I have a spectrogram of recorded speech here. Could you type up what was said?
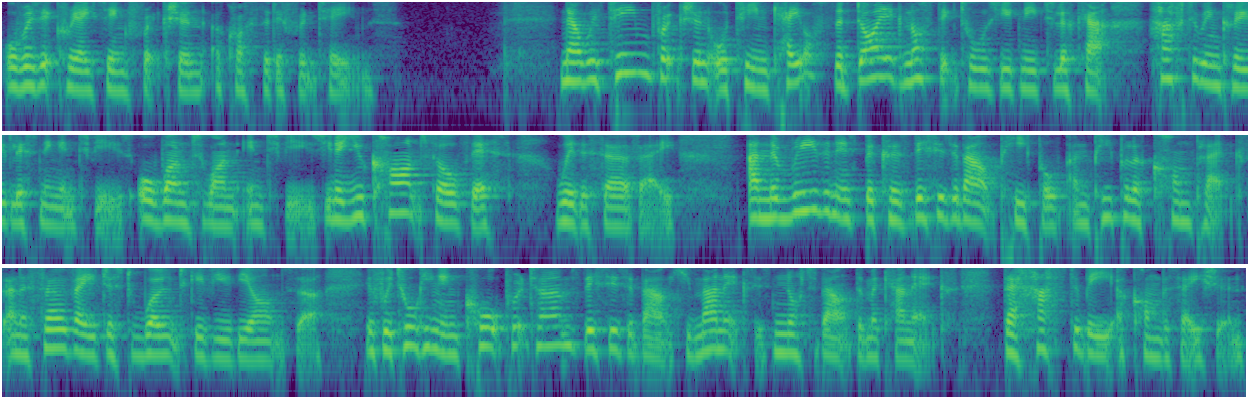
or is it creating friction across the different teams? Now, with team friction or team chaos, the diagnostic tools you'd need to look at have to include listening interviews or one to one interviews. You know, you can't solve this with a survey. And the reason is because this is about people and people are complex and a survey just won't give you the answer. If we're talking in corporate terms, this is about humanics, it's not about the mechanics. There has to be a conversation.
